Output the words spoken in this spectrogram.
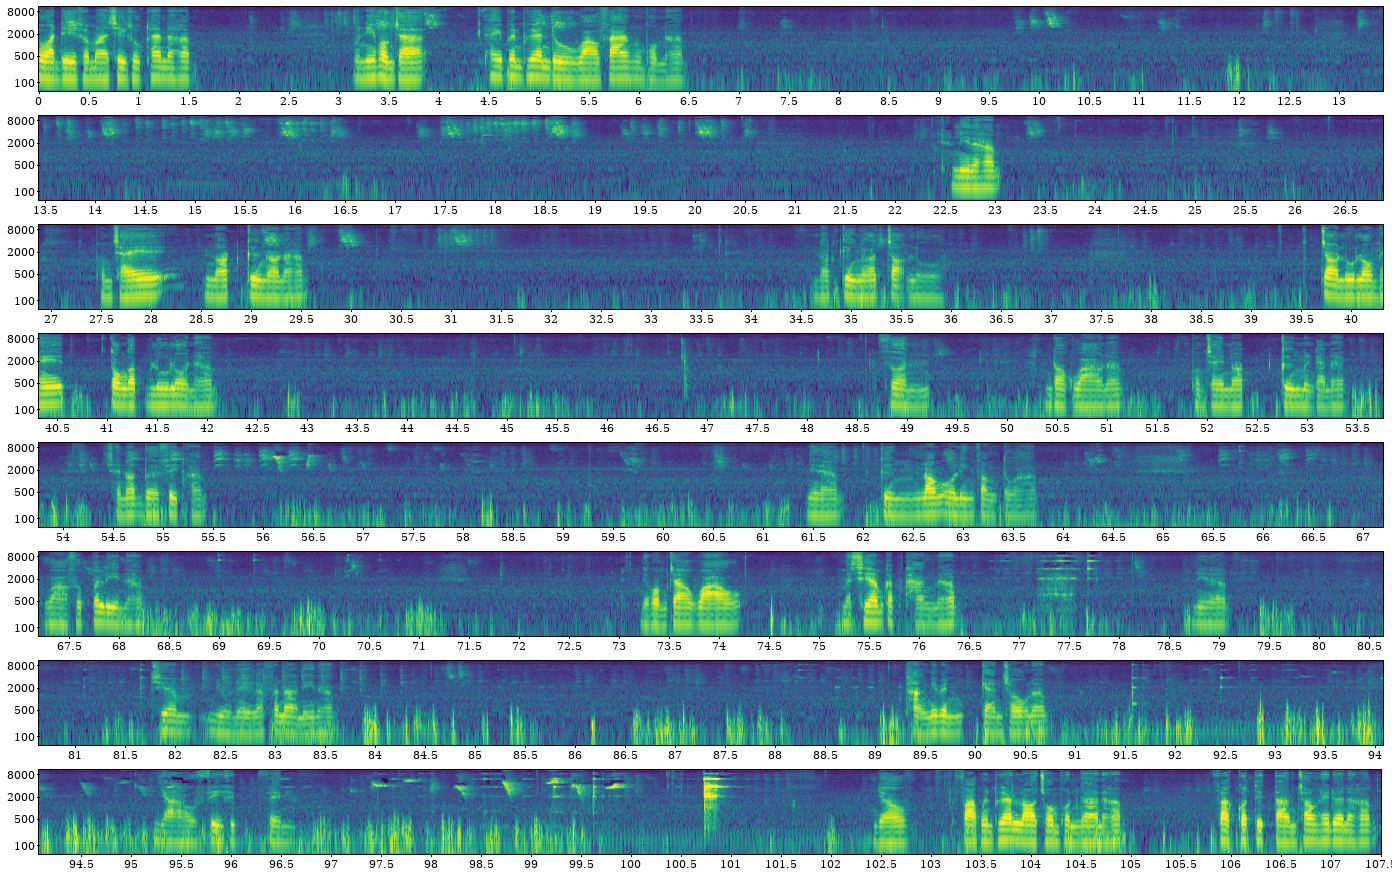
สวัสดีสมาชิกทุกท่านนะครับ วันนี้ผมจะให้เพื่อนๆดูวาล์วสร้างของผมนะครับ นี่นะครับ ผมใช้น็อตกึ่งเอานะครับ น็อตกึ่งแล้วก็เจาะรูเจาะรูลมให้ตรงกับรูโหลดนะครับ ส่วนดอกวาวนะครับ ผมใช้น็อตกึ่งเหมือนกันนะครับ ใช้น็อตเบอร์สิบครับนี่นะครับกึ่งล่องโอลิงสองตัวครับ วาล์วซุปเปอร์ลีนนะครับ เดี๋ยวผมจะวาล์วมาเชื่อมกับถังนะครับ นี่นะครับ เชื่อมอยู่ในลักษณะนี้นะครับถังนี่เป็นแกนโชคนะครับ ยาว 40 เซน เดี๋ยวฝากเพื่อนๆรอชมผลงานนะครับ ฝากกดติดตามช่องให้ด้วยนะครับ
